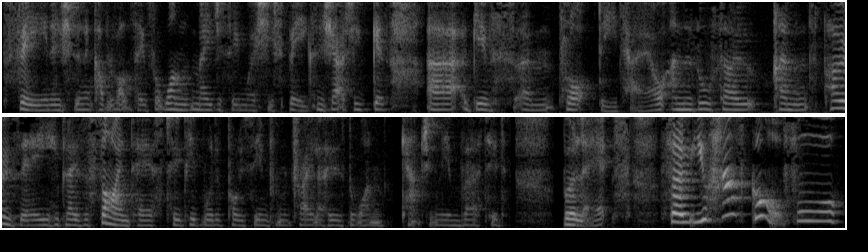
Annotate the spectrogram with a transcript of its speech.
scene, and she's in a couple of other things, but one major scene where she speaks, and she actually gets uh, gives um, plot detail. And there's also Clémence Poésy, who plays a scientist, who people would have probably seen from a trailer, who's the one catching the inverted bullets. So you have got four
